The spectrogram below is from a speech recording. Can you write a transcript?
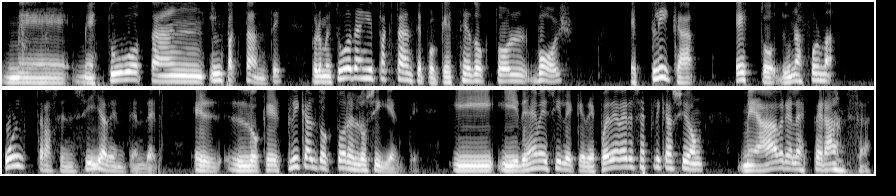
me, me, estuvo tan impactante, pero me estuvo tan impactante porque este doctor Bosch explica esto de una forma ultra sencilla de entender lo que explica el doctor es lo siguiente. Y, déjeme decirle que después de ver esa explicación, me abre la esperanza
